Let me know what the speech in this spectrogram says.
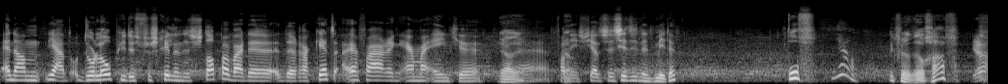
En dan ja, doorloop je dus verschillende stappen waar de, de raketervaring er maar eentje ja, ja. Uh, van ja. is. Ja, dus ze zitten in het midden. Tof. Ja. Ik vind het heel gaaf. Ja.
